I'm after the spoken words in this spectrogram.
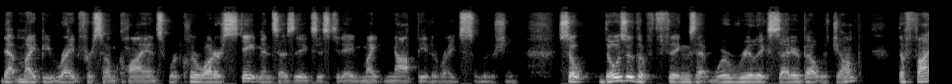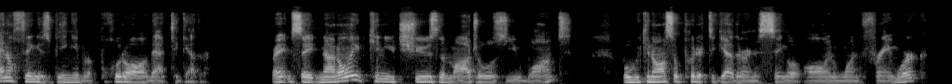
that might be right for some clients where Clearwater statements as they exist today might not be the right solution. So those are the things that we're really excited about with Jump. The final thing is being able to put all of that together, right? And say, not only can you choose the modules you want, but we can also put it together in a single all-in-one framework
